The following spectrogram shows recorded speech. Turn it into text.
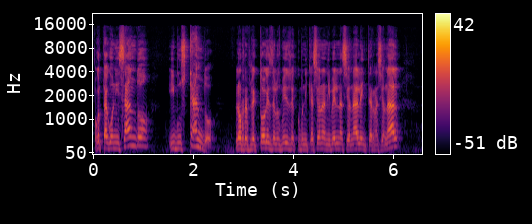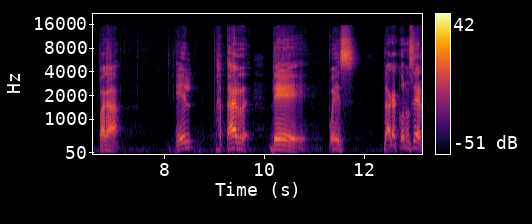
protagonizando y buscando los reflectores de los medios de comunicación a nivel nacional e internacional para él tratar de, pues, dar a conocer,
